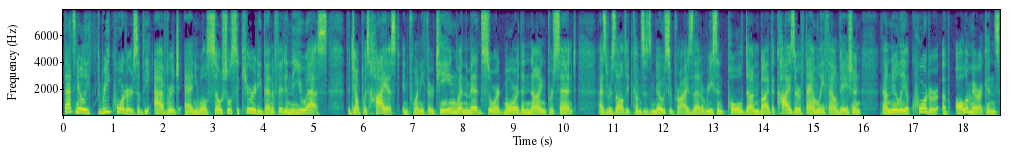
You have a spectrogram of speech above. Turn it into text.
That's nearly three quarters of the average annual Social Security benefit in the U.S. The jump was highest in 2013 when the meds soared more than 9%. As a result, it comes as no surprise that a recent poll done by the Kaiser Family Foundation found nearly a quarter of all Americans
